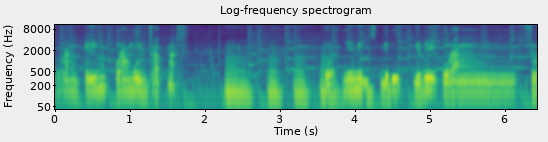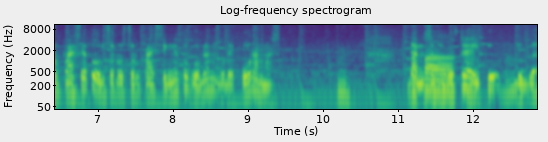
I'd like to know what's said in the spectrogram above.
kurang klim kurang muncrat Mas. Hmm, hmm, hmm, hmm. kurang ini jadi jadi kurang surprise-nya tuh unsur surprising-nya tuh gue bilang udah kurang mas Hmm. dan Apa- seterusnya itu Hmm. juga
